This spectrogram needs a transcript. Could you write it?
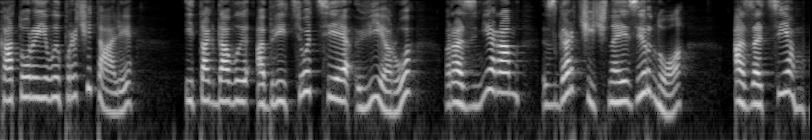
которые вы прочитали, и тогда вы обретете веру размером с горчичное зерно, а затем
